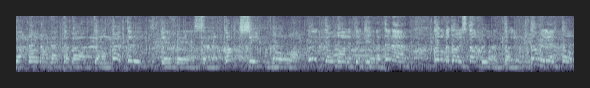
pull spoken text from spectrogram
Ja näin on tämä ottelu päättynyt. TPS 2-0 voittoon maalintekijänä tänään 13 nuorta Tamilehto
